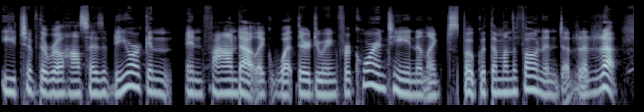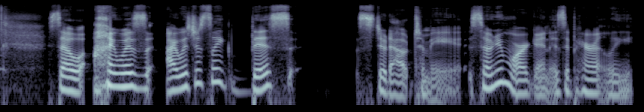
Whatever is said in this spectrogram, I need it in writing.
each of the real housewives of new york and and found out like what they're doing for quarantine and like spoke with them on the phone and da da da da so i was i was just like this stood out to me. Sonja morgan is apparently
